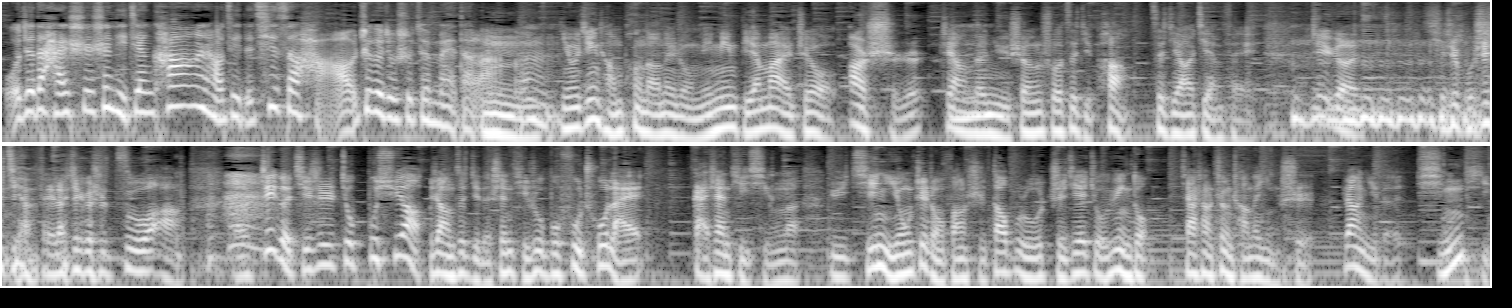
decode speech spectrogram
我觉得还是身体健康，然后自己的气色好，这个就是最美的了。嗯，因为经常碰到那种明明 BMI 只有二十这样的女生说自己胖，自己要减肥，这个 其实不是减肥了，这个是作啊。呃，这个其实就不需要让自己的身体入不敷出来改善体型了。与其你用这种方式，倒不如直接就运动，加上正常的饮食，让你的形体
